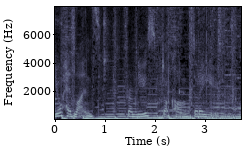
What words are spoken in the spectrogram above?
Your headlines from news.com.au.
